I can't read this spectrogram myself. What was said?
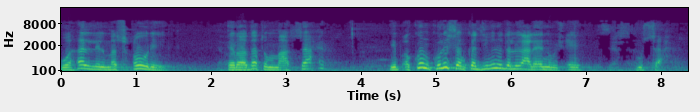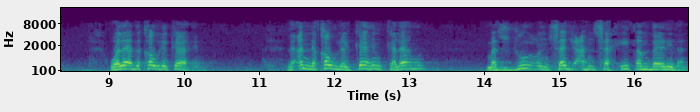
وهل للمسحور إرادة مع الساحر؟ يبقى كونكم لسه مكذبينه دليل على إنه مش إيه؟ مش ساحر. ولا بقول كاهن. لأن قول الكاهن كلام مسجوع سجعا سخيفا باردا.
